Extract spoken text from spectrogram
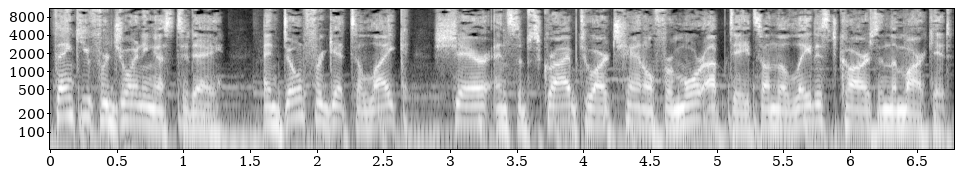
Thank you for joining us today, and don't forget to like, share, and subscribe to our channel for more updates on the latest cars in the market.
